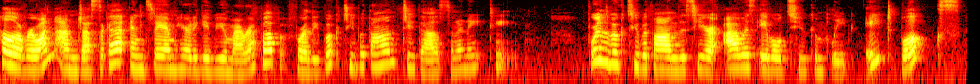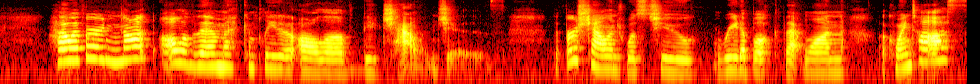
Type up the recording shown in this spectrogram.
Hello everyone, I'm Jessica and today I'm here to give you my wrap up for the Booktubeathon 2018. For the Booktubeathon this year I was able to complete 8 books, however not all of them completed all of the challenges. The first challenge was to read a book that won a coin toss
